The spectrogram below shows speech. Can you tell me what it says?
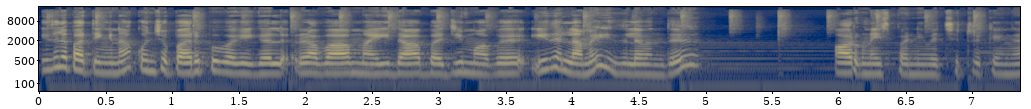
இதில் பார்த்தீங்கன்னா கொஞ்சம் பருப்பு வகைகள் ரவா மைதா பஜ்ஜி மாவு இதெல்லாமே இதில் வந்து ஆர்கனைஸ் பண்ணி வச்சிட்ருக்கேங்க.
